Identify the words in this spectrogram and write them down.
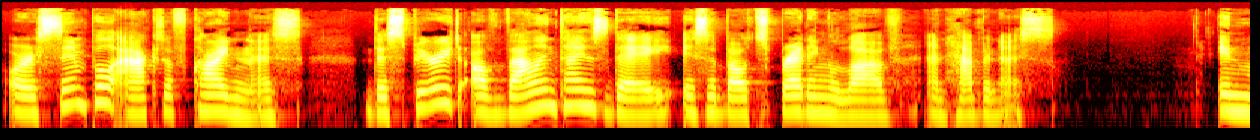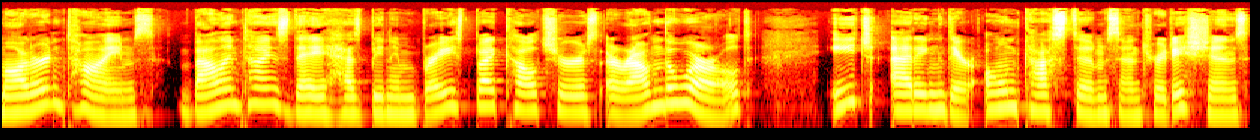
or a simple act of kindness, the spirit of Valentine's Day is about spreading love and happiness. In modern times, Valentine's Day has been embraced by cultures around the world, each adding their own customs and traditions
